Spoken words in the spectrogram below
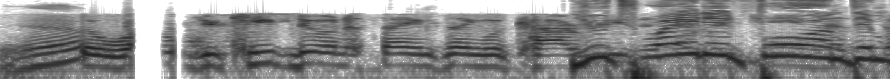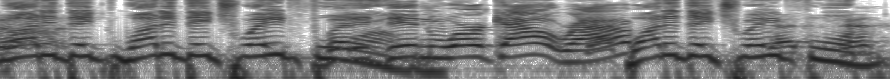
Yeah. So why would you keep doing the same thing with Kyrie? You traded for him. Then why did they why did they trade for But him? it didn't work out, Rob. Why did they trade for him?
